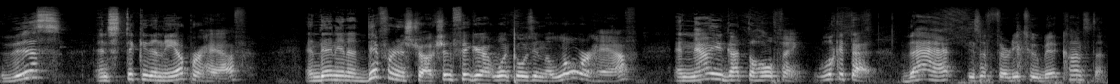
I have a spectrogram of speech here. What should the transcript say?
this and stick it in the upper half, and then in a different instruction, figure out what goes in the lower half, and now you've got the whole thing. Look at that. That is a 32-bit constant.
